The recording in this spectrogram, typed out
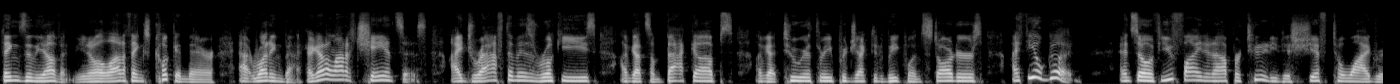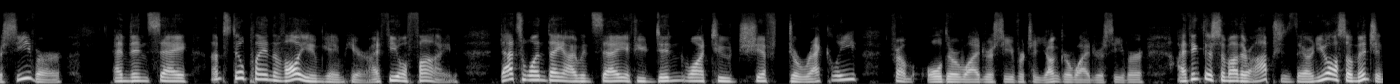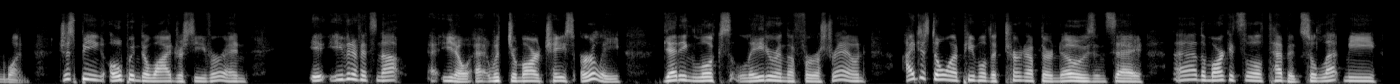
things in the oven. You know, a lot of things cooking there at running back. I got a lot of chances. I draft them as rookies. I've got some backups. I've got two or three projected week one starters. I feel good. And so if you find an opportunity to shift to wide receiver and then say, I'm still playing the volume game here, I feel fine. That's one thing I would say if you didn't want to shift directly from older wide receiver to younger wide receiver, I think there's some other options there. And you also mentioned one, just being open to wide receiver. And it, even if it's not, you know, with Ja'Marr Chase early, getting looks later in the first round, I just don't want people to turn up their nose and say, ah, the market's a little tepid. So let me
